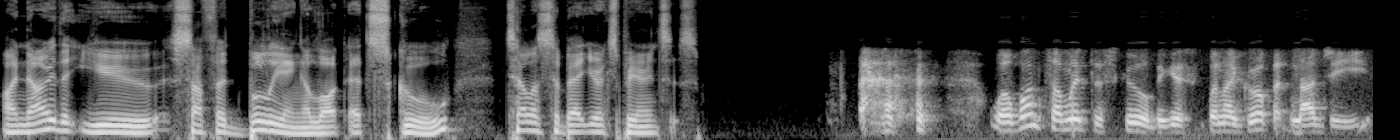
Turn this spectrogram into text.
I know that you suffered bullying a lot at school. Tell us about your experiences. well, once I went to school, because when I grew up at Nudgee,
